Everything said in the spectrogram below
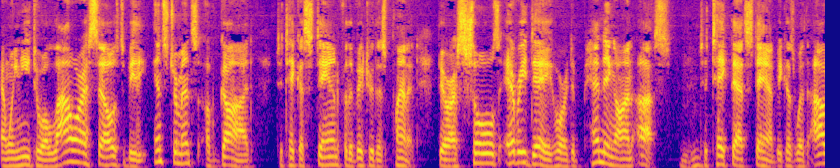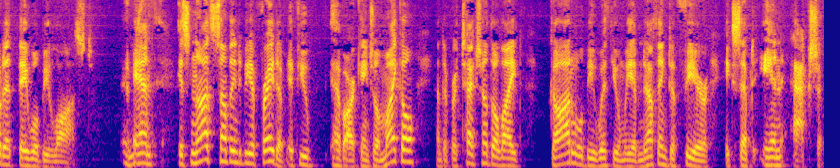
and we need to allow ourselves to be the instruments of God to take a stand for the victory of this planet. There are souls every day who are depending on us mm-hmm. to take that stand because without it, they will be lost. And, and it's not something to be afraid of. If you have Archangel Michael and the protection of the light, God will be with you, and we have nothing to fear except in action.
